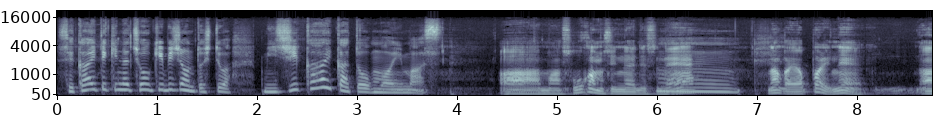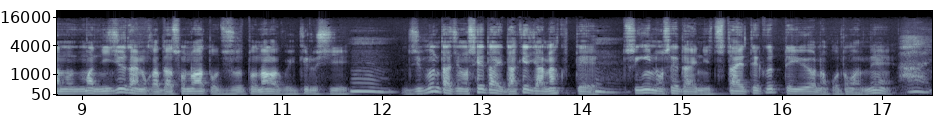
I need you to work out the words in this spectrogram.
世界的な長期ビジョンとしては短いかと思います。ああまあそうかもしれないですね、ん、なんかやっぱりねあの、まあ、20代の方はその後ずっと長く生きるし、うん、自分たちの世代だけじゃなくて、うん、次の世代に伝えていくっていうようなことがね、はい、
